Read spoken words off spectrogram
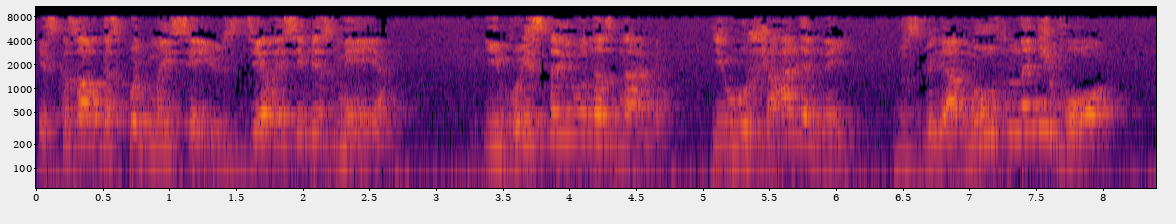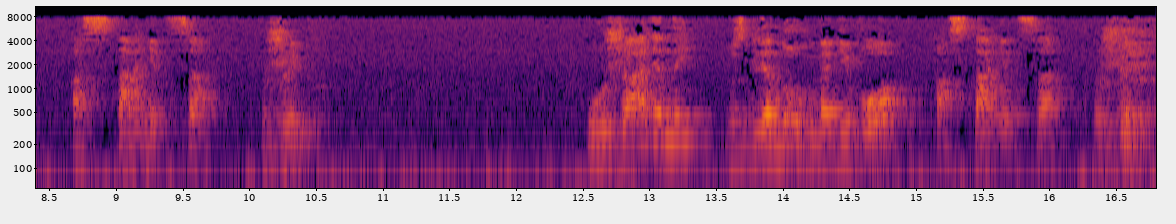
и сказал Господь Моисею, сделай себе змея, и выстави его на знамя, и ужаленный, взглянув на него, останется жив. Ужаленный, взглянув на него, останется жив.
